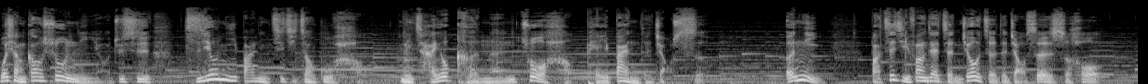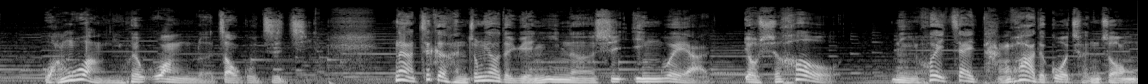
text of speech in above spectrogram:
我想告诉你哦，就是只有你把你自己照顾好，你才有可能做好陪伴的角色，而你。把自己放在拯救者的角色的时候，往往你会忘了照顾自己。那这个很重要的原因呢，是因为啊，有时候你会在谈话的过程中，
